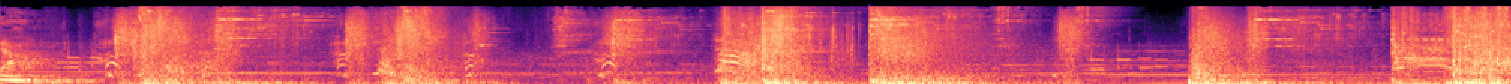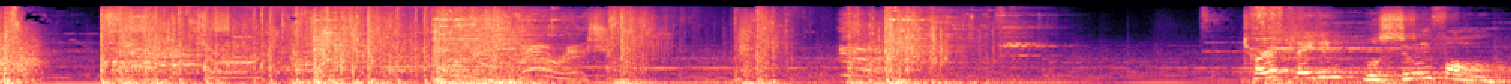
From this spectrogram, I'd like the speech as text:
Down. Turret plating will soon fall.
